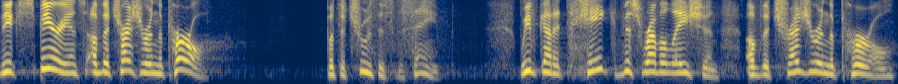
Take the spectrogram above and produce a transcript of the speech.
the experience of the treasure and the pearl, but the truth is the same. We've got to take this revelation of the treasure and the pearl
